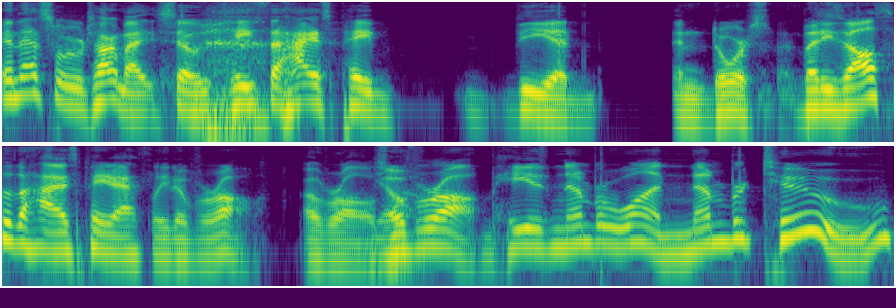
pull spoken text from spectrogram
And that's what we were talking about. So he's the highest paid via endorsement. But he's also the highest paid athlete overall. overall. as well. Overall, he is number one. Number two,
